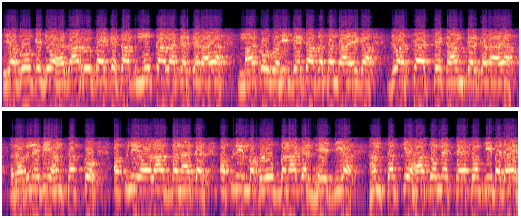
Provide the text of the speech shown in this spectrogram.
یا وہ کہ جو ہزار روپے کے ساتھ منہ کالا کر کر آیا، ماں کو وہی بیٹا پسند آئے گا جو اچھا اچھے کام کر کر آیا۔ رب نے بھی ہم سب کو اپنی اولاد بنا کر، اپنی مخلوق بنا کر بھیج دیا۔ ہم سب کے ہاتھوں میں پیسوں کی بجائے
